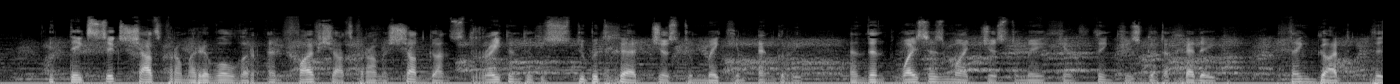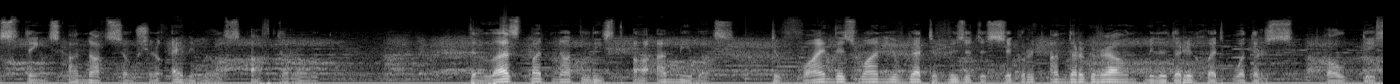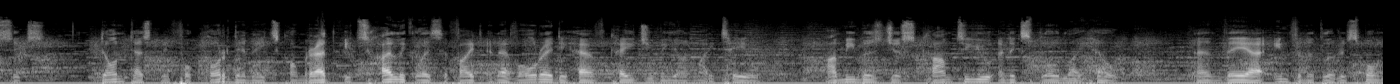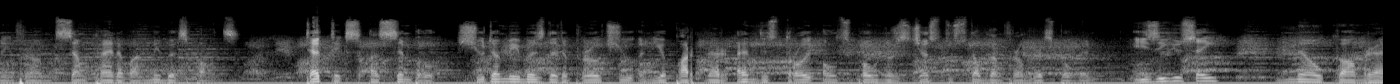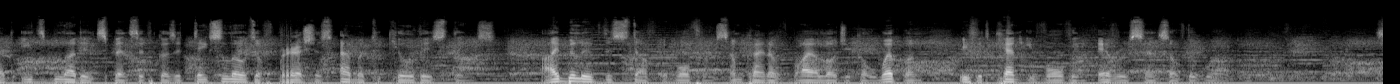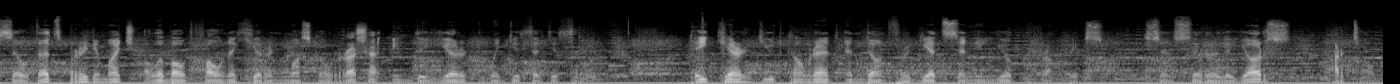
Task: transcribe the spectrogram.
It takes six shots from a revolver and five shots from a shotgun straight into his stupid head just to make him angry, and then twice as much just to make him think he's got a headache. Thank God these things are not social animals after all. The last but not least are amoebas. To find this one you've got to visit a secret underground military headquarters called D6. Don't ask me for coordinates, comrade. It's highly classified and I've already have KGB on my tail. Amoebas just come to you and explode like hell. And they are infinitely respawning from some kind of amoeba spawns. Tactics are simple. Shoot amoebas that approach you and your partner and destroy all spawners just to stop them from respawning. Easy, you say? No, comrade, it's bloody expensive because it takes loads of precious ammo to kill these things. I believe this stuff evolved from some kind of biological weapon if it can evolve in every sense of the word. So that's pretty much all about fauna here in Moscow, Russia in the year 2033. Take care, dude comrade, and don't forget sending your crop pics. Sincerely yours, Artyom.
